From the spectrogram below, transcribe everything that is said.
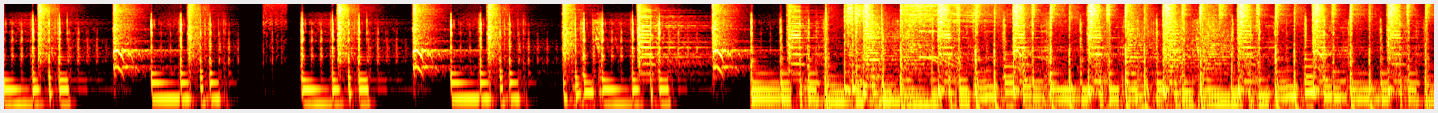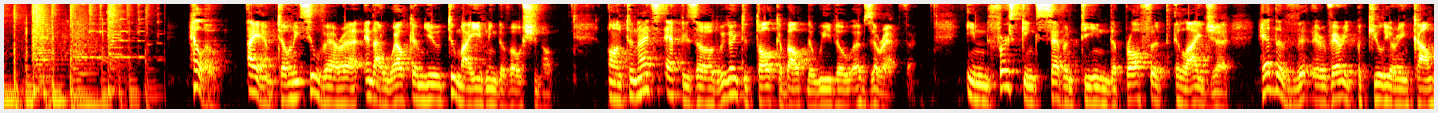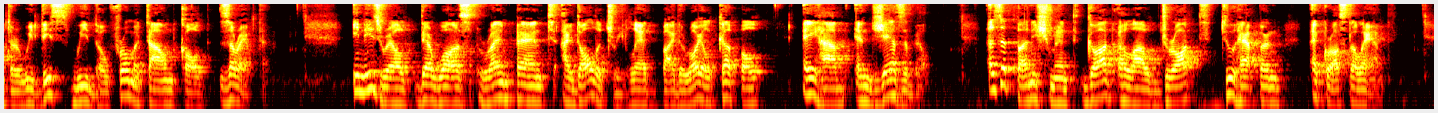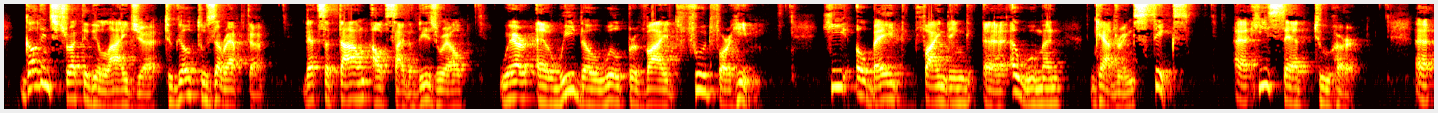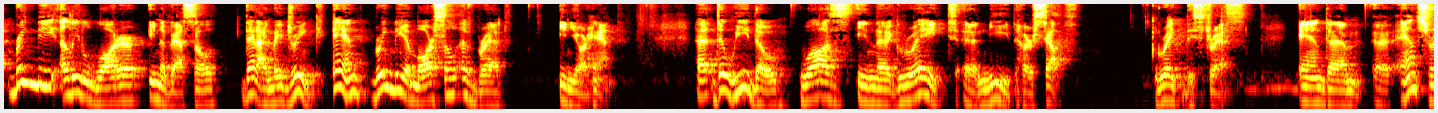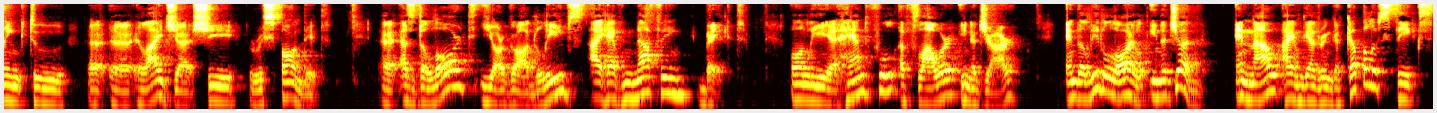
Hello, I am Tony Silvera and I welcome you to my evening devotional. On tonight's episode, we're going to talk about the widow of Zarephath. In 1 Kings 17, the prophet Elijah had a very peculiar encounter with this widow from a town called Zarephath. In Israel, there was rampant idolatry led by the royal couple Ahab and Jezebel. As a punishment, God allowed drought to happen across the land. God instructed Elijah to go to Zarepta. that's a town outside of Israel, where a widow will provide food for him. He obeyed, finding uh, a woman gathering sticks. Uh, he said to her, uh, Bring me a little water in a vessel that I may drink, and bring me a morsel of bread in your hand. Uh, the widow was in a great uh, need herself, great distress. And um, uh, answering to uh, uh, Elijah, she responded, uh, As the Lord your God lives, I have nothing baked, only a handful of flour in a jar and a little oil in a jug. And now I am gathering a couple of sticks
